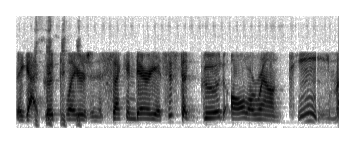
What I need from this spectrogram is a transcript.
They got good players in the secondary. It's just a good all-around team.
